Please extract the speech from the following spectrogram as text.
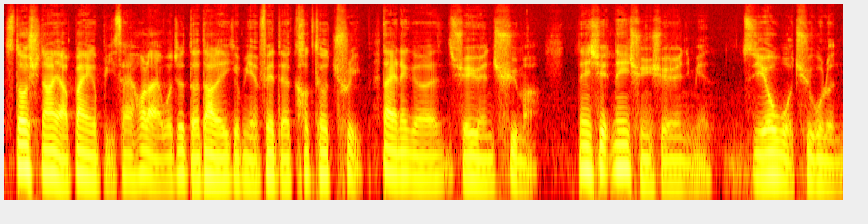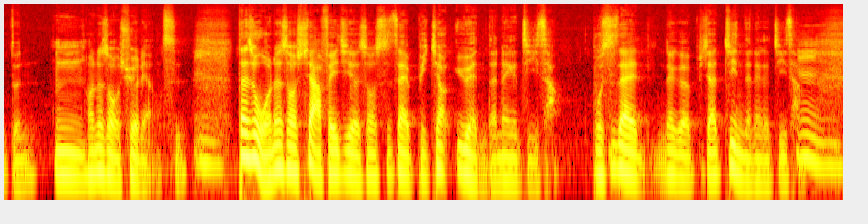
Stoichnaya 办一个比赛，后来我就得到了一个免费的 cocktail trip，带那个学员去嘛。那些那一群学员里面，只有我去过伦敦。嗯，然后那时候我去了两次，嗯，但是我那时候下飞机的时候是在比较远的那个机场，不是在那个比较近的那个机场，嗯，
